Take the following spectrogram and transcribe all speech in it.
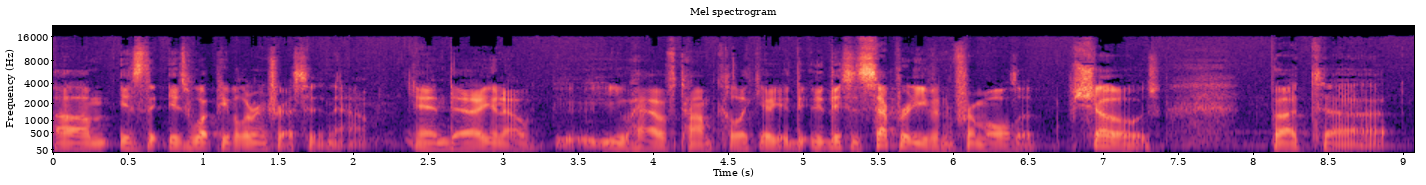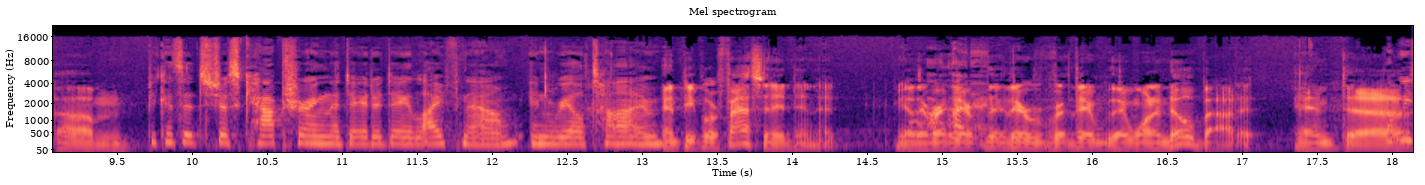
um, is the, is what people are interested in now. And uh, you know, you- have Tom Colicchio. This is separate even from all the shows, but uh, um, Because it's just capturing the day to day life now in real time. and people are fascinated in it. You know, they're, they're, they're, they're, they they want to know about it. And uh, Are we,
